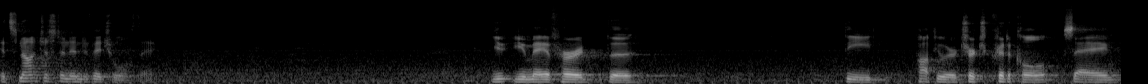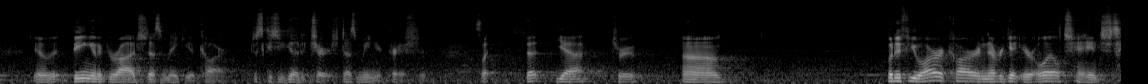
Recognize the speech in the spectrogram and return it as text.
It's not just an individual thing. You, you may have heard the, the popular church critical saying, you know, being in a garage doesn't make you a car. Just because you go to church doesn't mean you're Christian. It's like, that, yeah, true. Um, but if you are a car and never get your oil changed,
